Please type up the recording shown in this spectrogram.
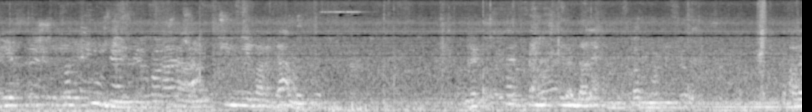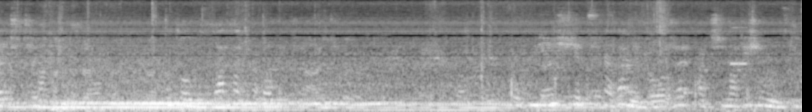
Ci nie wargamy. Lecz sercem swym daleko. Ale czci ma dużo. Uczą zasad padanych przyjęć. Mieliście przykazanie Boże, a trzymacie się ludzkich.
